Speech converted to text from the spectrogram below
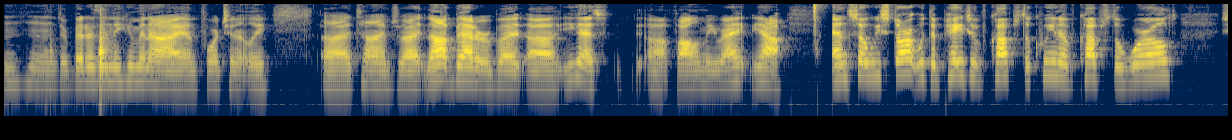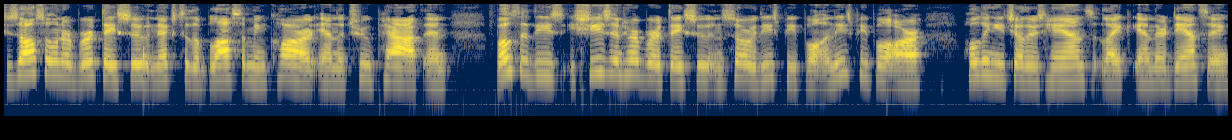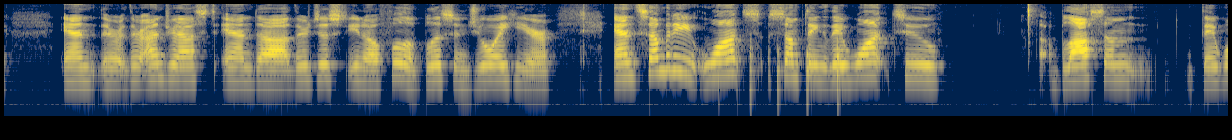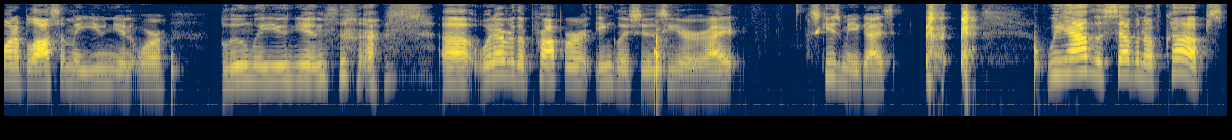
mm-hmm, they're better than the human eye, unfortunately, uh, at times, right? Not better, but uh, you guys uh, follow me, right? Yeah. And so we start with the Page of Cups, the Queen of Cups, the world. She's also in her birthday suit next to the blossoming card and the true path. And both of these, she's in her birthday suit, and so are these people. And these people are holding each other's hands, like, and they're dancing, and they're they're undressed, and uh, they're just, you know, full of bliss and joy here. And somebody wants something. They want to uh, blossom. They want to blossom a union or bloom a union. uh, whatever the proper English is here, right? Excuse me, you guys. we have the Seven of Cups.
